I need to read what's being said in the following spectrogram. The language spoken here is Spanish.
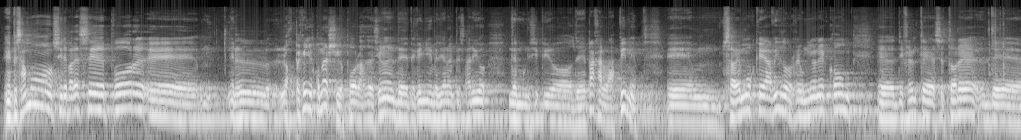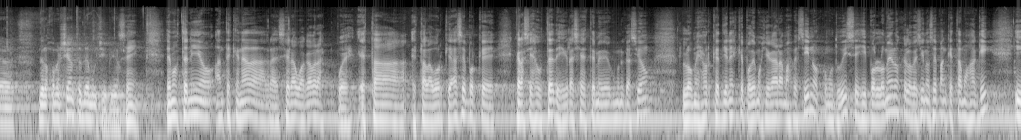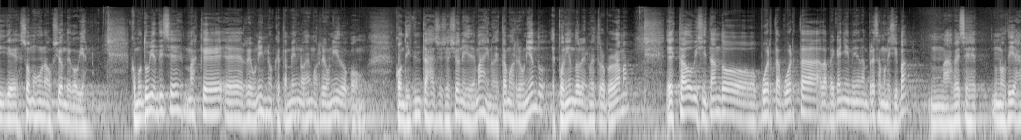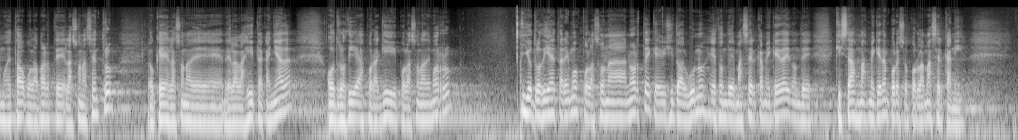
Empezamos, si le parece, por eh, los pequeños comercios, por las decisiones de pequeños y medianos empresarios del municipio de Pájara, las pymes. Eh, sabemos que ha habido reuniones con eh, diferentes sectores de, los comerciantes del municipio. Sí, hemos tenido, antes que nada, agradecer a Aguacabras pues, esta, esta labor que hace, porque gracias a ustedes y gracias a este medio de comunicación, lo mejor que tiene es que podemos llegar a más vecinos, como tú dices, y por lo menos que los vecinos sepan que estamos aquí aquí y que somos una opción de gobierno. Como tú bien dices, más que eh, reunirnos, que también nos hemos reunido con, con, distintas asociaciones y demás, y nos estamos reuniendo, exponiéndoles nuestro programa, he estado visitando puerta a puerta a la pequeña y mediana empresa municipal. Unas veces, unos días hemos estado por la parte, la zona centro, lo que es la zona de, de la Lajita Cañada, otros días por aquí, por la zona de Morro, y otros días estaremos por la zona norte, que he visitado algunos, es donde más cerca me queda y donde quizás más me quedan por eso, por la más cercanía.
